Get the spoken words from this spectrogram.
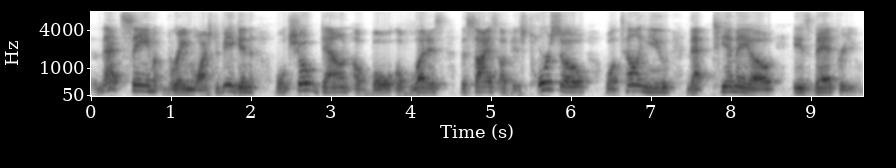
That same brainwashed vegan will choke down a bowl of lettuce the size of his torso while telling you that TMAO is bad for you.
